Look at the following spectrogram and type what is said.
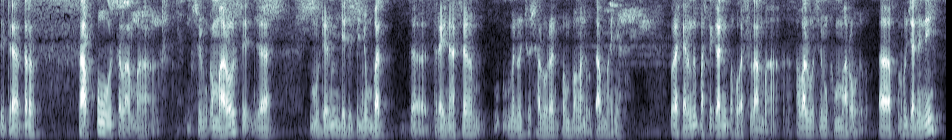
tidak tersapu selama musim kemarau sehingga kemudian menjadi penyumbat uh, drainase menuju saluran pembuangan utamanya. Oleh karena itu pastikan bahwa selama awal musim kemarau uh, penghujan ini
